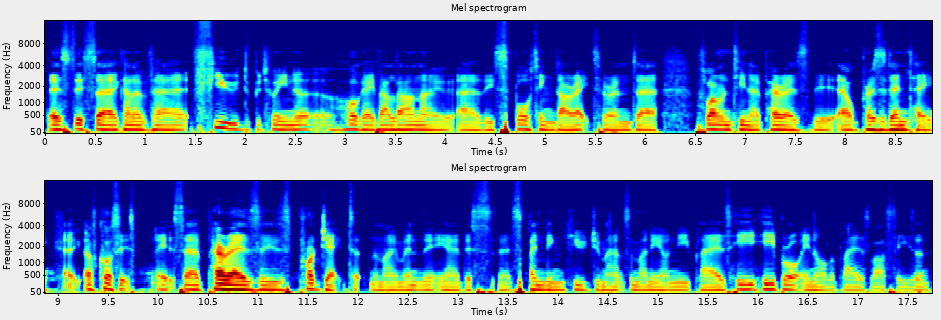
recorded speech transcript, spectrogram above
there's this uh, kind of uh, feud between uh, Jorge Valdano, uh, the sporting director, and uh, Florentino Perez, the El Presidente. Uh, of course, it's it's uh, Perez's project at the moment. You know, this uh, spending huge amounts of money on new players. He he brought in all the players last season.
